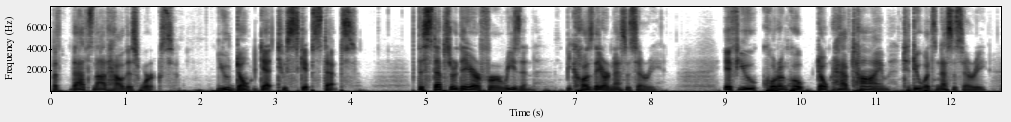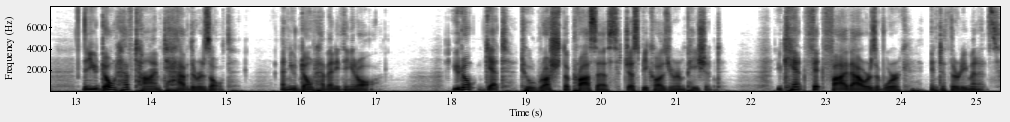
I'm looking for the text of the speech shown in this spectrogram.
But that's not how this works. You don't get to skip steps. The steps are there for a reason, because they are necessary. If you, quote unquote, don't have time to do what's necessary, then you don't have time to have the result, and you don't have anything at all. You don't get to rush the process just because you're impatient. You can't fit five hours of work into 30 minutes.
